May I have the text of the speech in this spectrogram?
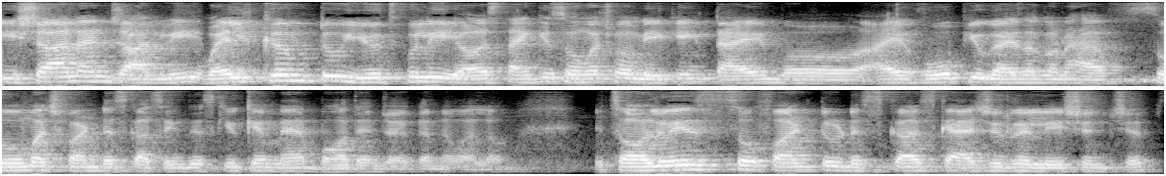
Ishaan and Janhvi welcome to Youthfully Yours thank you so much for making time I hope you guys are gonna have so much fun discussing this क्योंकि मैं बहुत एंजॉय करने वाला हूँ। It's always so fun to discuss casual relationships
